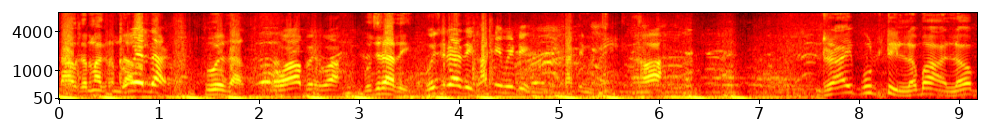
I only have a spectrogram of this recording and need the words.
દાળ ગરમા ગરમ તુવેર દાળ દાળ. તુવેર દાળ. વાહ ભાઈ વાહ. ગુજરાતી. ગુજરાતી ખાટી મીઠી. ખાટી મીઠી. હા. ડ્રાય ફ્રૂટથી લબાલબ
